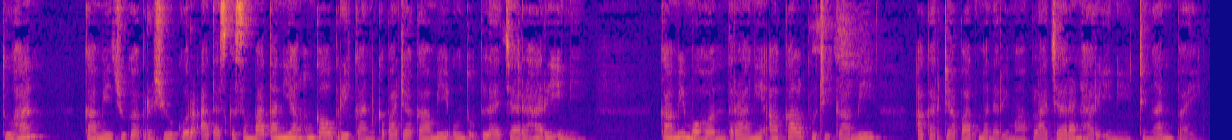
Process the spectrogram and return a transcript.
Tuhan, kami juga bersyukur atas kesempatan yang Engkau berikan kepada kami untuk belajar hari ini. Kami mohon terangi akal budi kami agar dapat menerima pelajaran hari ini dengan baik.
